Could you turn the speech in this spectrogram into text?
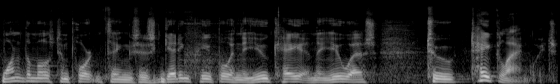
One of the most important things is getting people in the UK and the US to take language.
